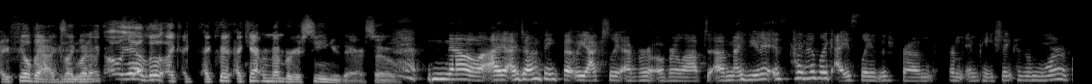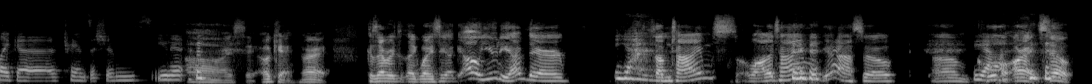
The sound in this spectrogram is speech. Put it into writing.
I feel bad because like, what, like oh yeah look like I, I could I can't remember seeing you there so. No I, I don't think that we actually ever overlapped. Um, my unit is kind of like isolated from from inpatient because we're more of like a transitions unit. Oh I see. Okay all right. Because I was like when I see like oh Udi I'm there. Yeah. Sometimes a lot of time yeah so um cool. Yeah. all right so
